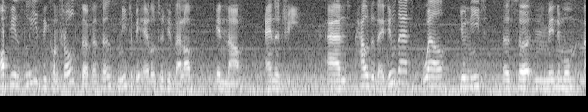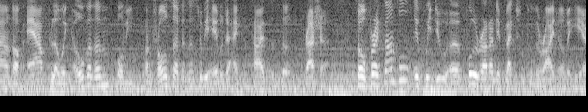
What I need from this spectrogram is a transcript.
obviously the control surfaces need to be able to develop enough energy. And how do they do that? Well, you need a certain minimum amount of air flowing over them for the control surfaces to be able to exercise a certain pressure. So for example, if we do a full rudder deflection to the right over here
